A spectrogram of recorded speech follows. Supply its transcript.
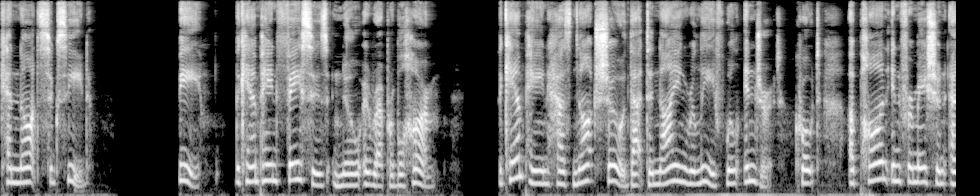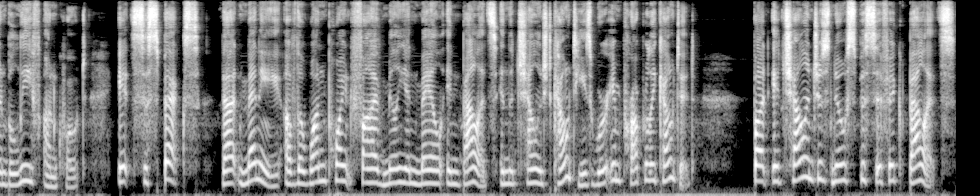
cannot succeed. B. The campaign faces no irreparable harm. The campaign has not showed that denying relief will injure it. Quote, upon information and belief, unquote, it suspects that many of the 1.5 million mail in ballots in the challenged counties were improperly counted. But it challenges no specific ballots.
